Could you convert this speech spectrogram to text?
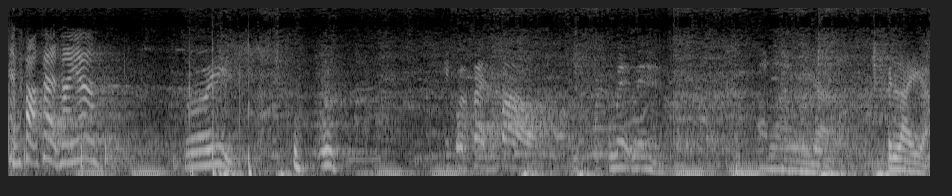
เห็นฝาแฝดไหมอะเฮ้ยมีฝาแฝดหรือเปล่า ไม่ไม่เห็นอะไรอะเป็นไรอะ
